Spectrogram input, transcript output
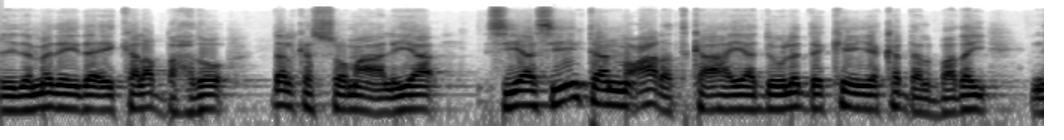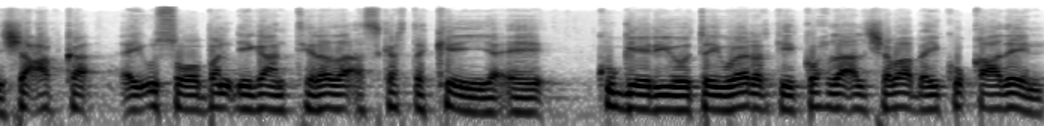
ciidamadeeda ay kala baxdo dalka soomaaliya. Siyaasiyiintan mucaaradka ah ayaa dowladda kenya ka dalbaday in shacabka ay u soo bandhigaan tirada askarta kenya ee ku geeriyootay weerarkii kooxda al-shabaab ay ku qaadeen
